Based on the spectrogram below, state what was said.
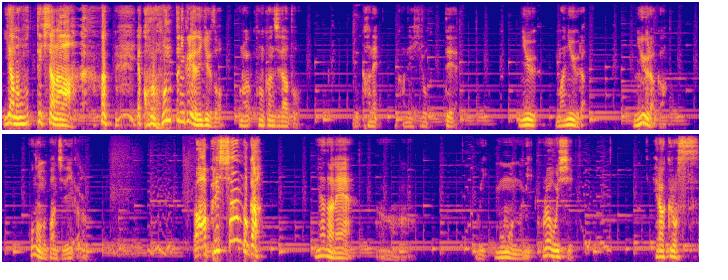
いや、登ってきたな いや、これ本当にクリアできるぞ。この、この感じだと。で、金。金拾って、ニュー、マニューラ。ニューラか。炎のパンチでいいかな。あー、プレッシャーあんのか嫌だね。うい、モモンの実。これは美味しい。ヘラクロス。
